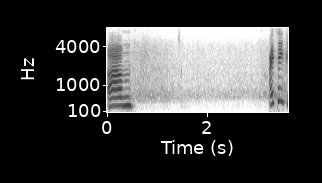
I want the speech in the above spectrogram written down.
Um, I think,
